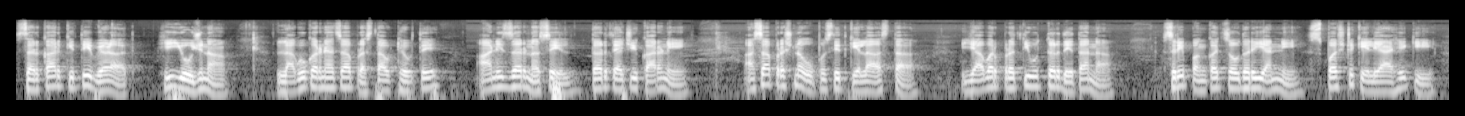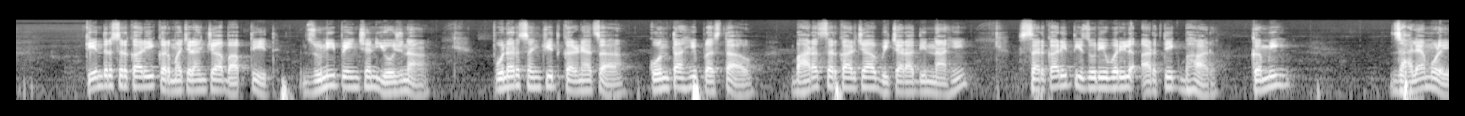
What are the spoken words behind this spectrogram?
सरकार किती वेळात ही योजना लागू करण्याचा प्रस्ताव ठेवते? आणि जर नसेल तर त्याची कारणे? असा प्रश्न उपस्थित केला असता यावर प्रतिउत्तर देताना श्री पंकज चौधरी यांनी स्पष्ट केले आहे की केंद्र सरकारी कर्मचाऱ्यांच्या बाबतीत जुनी पेन्शन योजना पुनर्संचित करण्याचा कोणताही प्रस्ताव भारत सरकारच्या विचाराधीन नाही. सरकारी तिजोरीवरील आर्थिक भार कमी झाल्यामुळे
